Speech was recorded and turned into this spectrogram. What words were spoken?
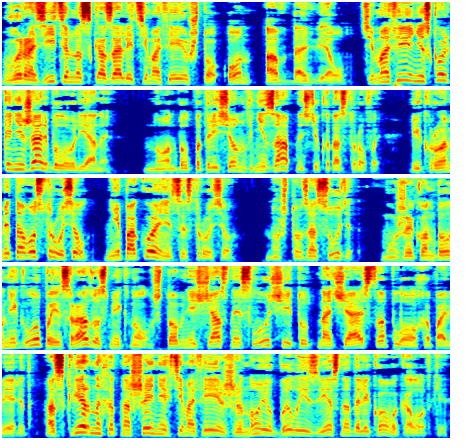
выразительно сказали Тимофею, что он овдовел. Тимофею нисколько не жаль было Ульяны, но он был потрясен внезапностью катастрофы и, кроме того, струсил. Не покойницы струсил, Но что засудит? Мужик он был не глупый и сразу смекнул, что в несчастный случай тут начальство плохо поверит. О скверных отношениях Тимофея с женою было известно далеко в околотке.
